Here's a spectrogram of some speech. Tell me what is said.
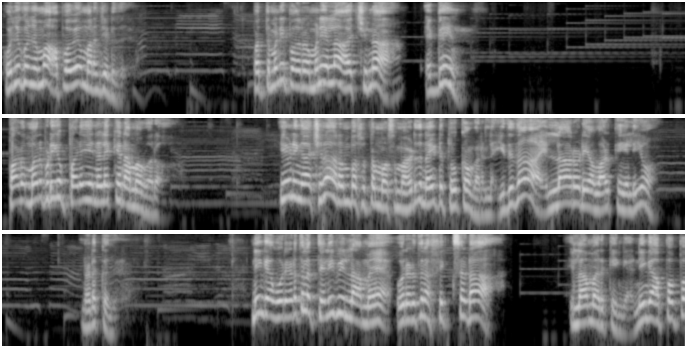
கொஞ்சம் கொஞ்சமாக அப்போவே மறைஞ்சிடுது. பத்து மணி பதினொரு மணி எல்லாம் ஆச்சுன்னா எகைன் பட மறுபடியும் பழைய நிலைக்கே நாம் வரோம். ஈவினிங் ஆச்சுன்னா ரொம்ப சுத்தம் மோசமாகிடுது நைட்டு தூக்கம் வரல. இதுதான் எல்லாருடைய வாழ்க்கையிலையும் நடக்குது. நீங்கள் ஒரு இடத்துல தெளிவு இல்லாமல் ஒரு இடத்துல ஃபிக்ஸடாக இல்லாமல் இருக்கீங்க. நீங்கள் அப்பப்போ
